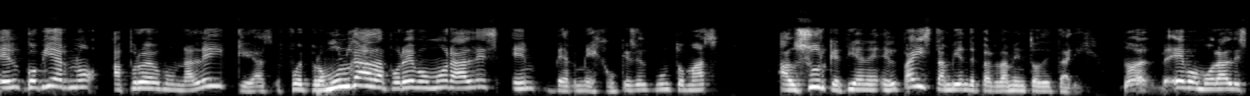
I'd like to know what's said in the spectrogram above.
el gobierno aprueba una ley que fue promulgada por Evo Morales en Bermejo, que es el punto más al sur que tiene el país, también departamento de Tarija. Evo Morales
